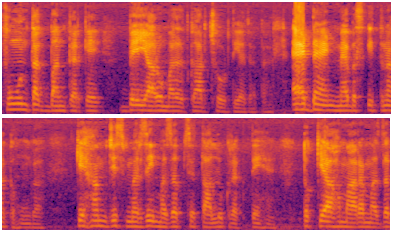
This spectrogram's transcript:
فون تک بند کر کے بے یارو مددگار چھوڑ دیا جاتا ہے۔ ایٹ دا اینڈ میں بس اتنا کہوں گا کہ ہم جس مرضی مذہب سے تعلق رکھتے ہیں، تو کیا ہمارا مذہب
